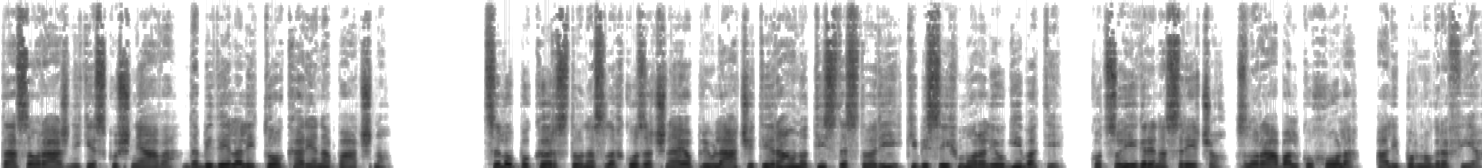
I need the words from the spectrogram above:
Ta sovražnik je skušnjava, da bi delali to, kar je napačno. Celo po krstu nas lahko začnejo privlačiti ravno tiste stvari, ki bi se jih morali ogibati, kot so igre na srečo, zloraba alkohola ali pornografija.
